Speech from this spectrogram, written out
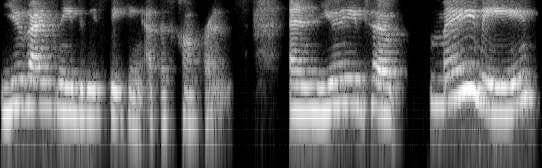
You guys need to be speaking at this conference and you need to maybe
